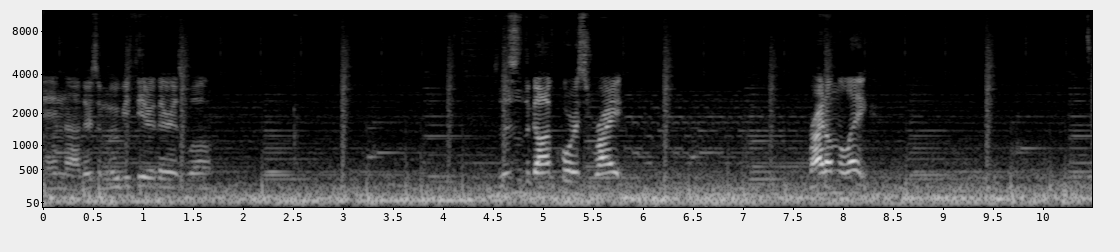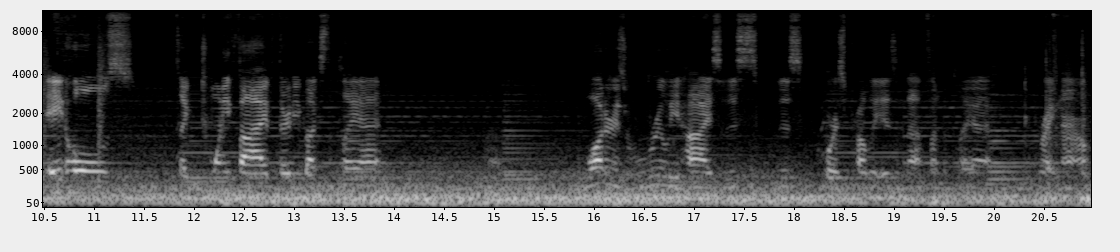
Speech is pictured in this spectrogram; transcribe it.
And uh, there's a movie theater there as well. So this is the golf course right, right on the lake. It's eight holes. It's like 25, 30 bucks to play at. Water is really high, so this this course probably isn't that fun to play at right now.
